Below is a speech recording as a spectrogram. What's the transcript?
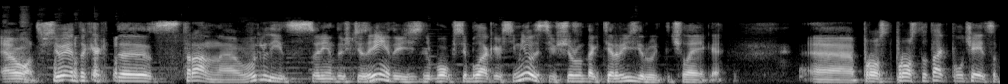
Вот. Все это как-то странно выглядит с современной точки зрения. То есть, если Бог всеблаг и всемилостив, что же он так терроризирует человека? Э, просто, просто так получается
